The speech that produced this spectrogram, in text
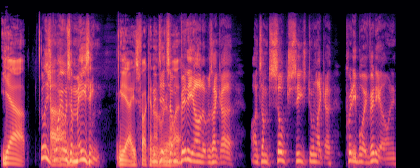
Yeah, Billy Squier was amazing. Yeah, he's fucking He unreal. did some I- video that was like a on some silk sheets doing like a pretty boy video, and it,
